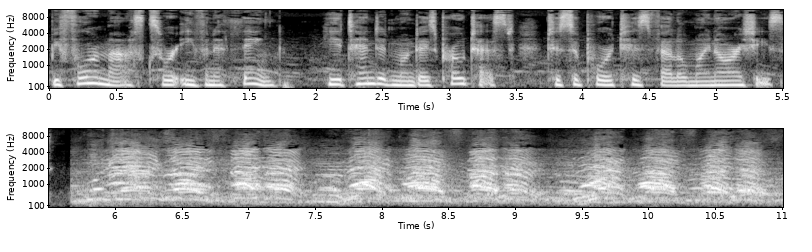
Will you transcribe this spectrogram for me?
before masks were even a thing. He attended Monday's protest to support his fellow minorities. Black Lives Matter! Black Lives Matter! Black Lives Matter!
